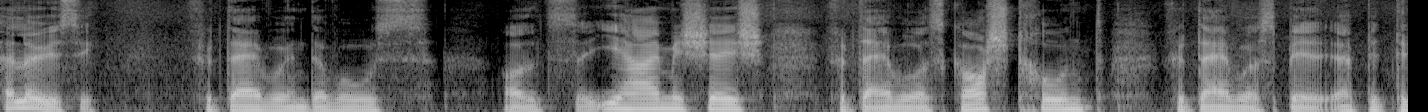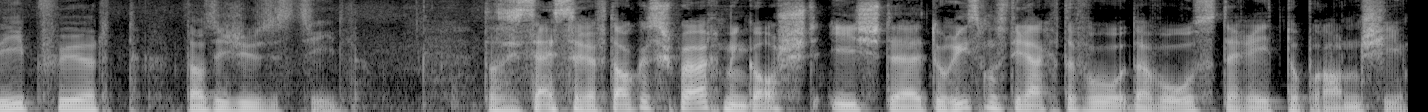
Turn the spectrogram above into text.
eine Lösung. Für den, der in Davos als Einheimischer ist, für den, der als Gast kommt, für den, der einen Betrieb führt. Das ist unser Ziel. Das ist das SRF Tagesgespräch. Mein Gast ist der Tourismusdirektor von Davos, der Reto Branchi.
